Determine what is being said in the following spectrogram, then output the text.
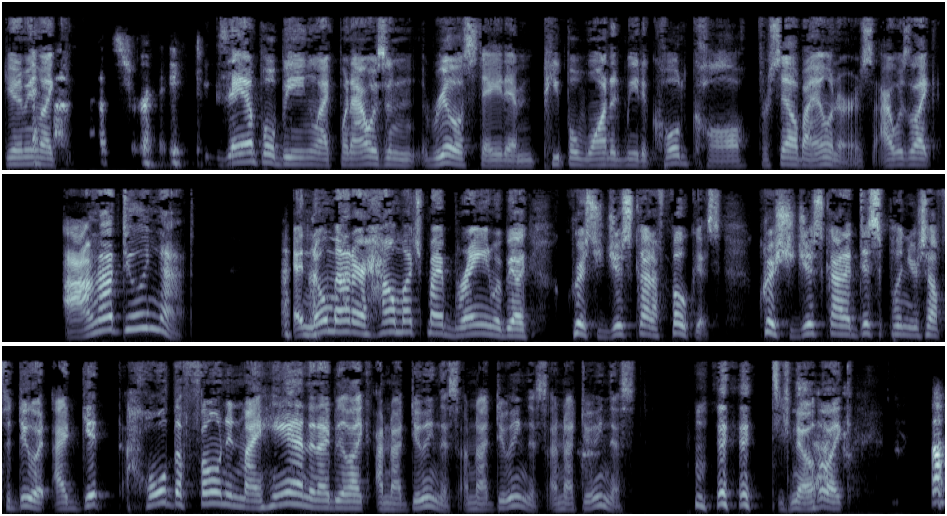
Do you know what I mean? Like, that's right. Example being like when I was in real estate and people wanted me to cold call for sale by owners, I was like, I'm not doing that and no matter how much my brain would be like, Chris, you just got to focus. Chris, you just got to discipline yourself to do it. I'd get, hold the phone in my hand and I'd be like, I'm not doing this. I'm not doing this. I'm not doing this. you know, like.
